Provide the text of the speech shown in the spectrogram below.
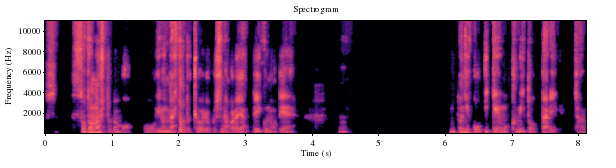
し外の人とも、こういろんな人と協力しながらやっていくので、うん、本当にこう意見を汲み取ったり、ちゃん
